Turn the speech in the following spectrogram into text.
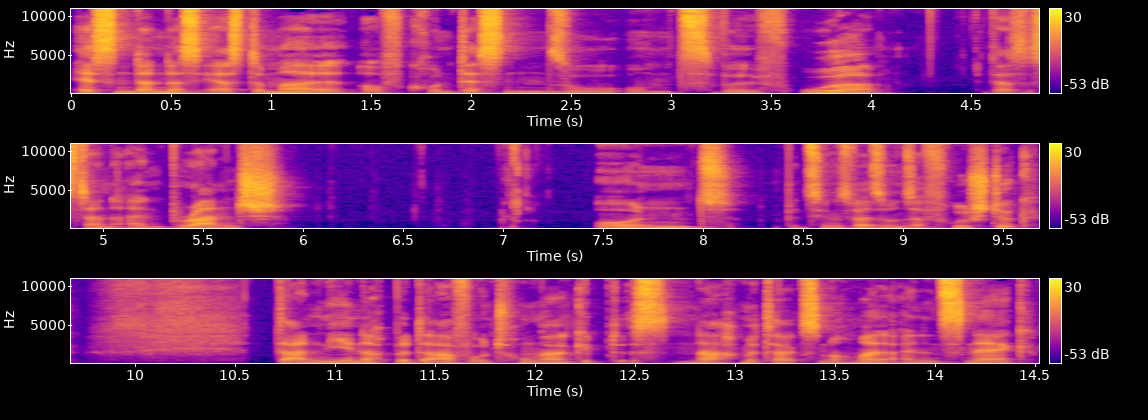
Essen dann das erste Mal aufgrund dessen so um 12 Uhr das ist dann ein Brunch und beziehungsweise unser Frühstück. Dann, je nach Bedarf und Hunger, gibt es nachmittags nochmal einen Snack.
